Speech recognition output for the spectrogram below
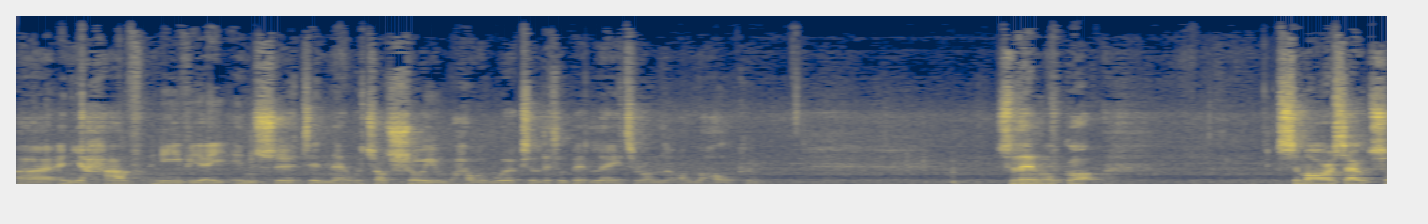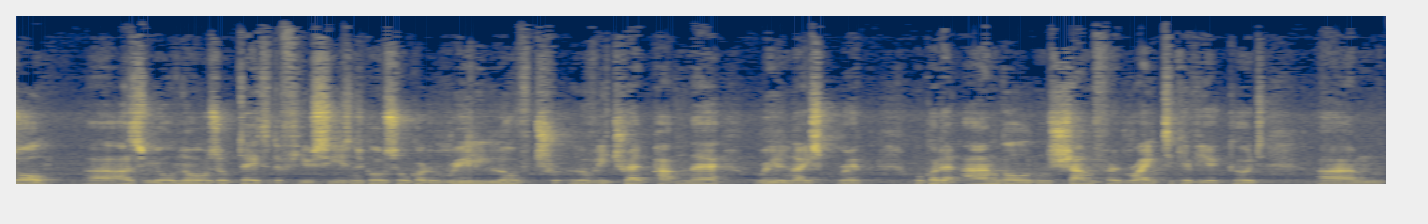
uh, and you have an EVA insert in there, which I'll show you how it works a little bit later on the, on the Holcombe. So then we've got Samaris outsole, uh, as we all know, was updated a few seasons ago. So we've got a really love, tr lovely tread pattern there, really nice grip. We've got it angled and chamfered right to give you a good, um,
